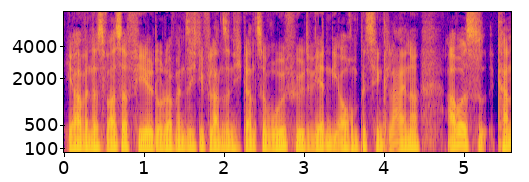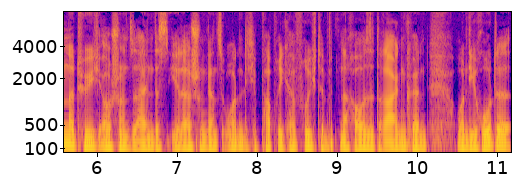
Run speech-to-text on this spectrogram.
ja, wenn das Wasser fehlt oder wenn sich die Pflanze nicht ganz so wohl fühlt, werden die auch ein bisschen kleiner. Aber es kann natürlich auch schon sein, dass ihr da schon ganz ordentliche Paprikafrüchte mit nach Hause tragen könnt. Und die rote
